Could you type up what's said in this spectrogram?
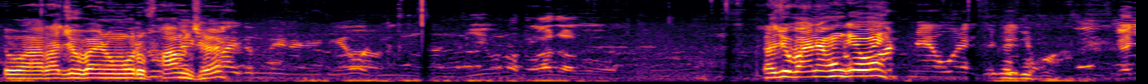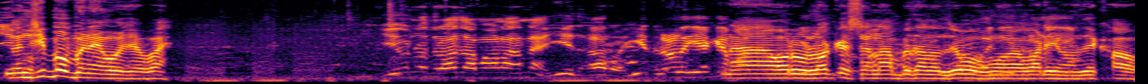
તો આ રાજુભાઈનું અમારું ફાર્મ છે. રાજુભાઈને શું કહેવાય? ગંજીપો બનાવ્યો છે ભાઈ. જીવનો તો રાજા માણસ ને ઈ જ હારો. ઈ જ રળીએ કે ના ઓરું લોકેશન આ બધાનો જવો વાડીનો દેખાવ.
